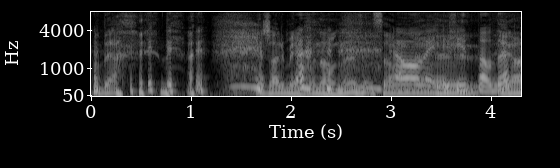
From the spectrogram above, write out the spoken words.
Og det er det er det sjarmerende navnet. som, Ja, veldig fint navn, det. Ja,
